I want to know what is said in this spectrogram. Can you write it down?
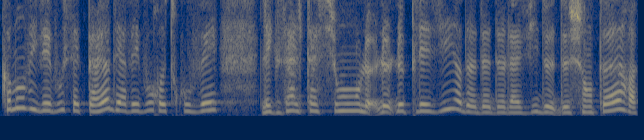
Comment vivez-vous cette période et avez-vous retrouvé l'exaltation, le, plaisir de, la vie de, chanteur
